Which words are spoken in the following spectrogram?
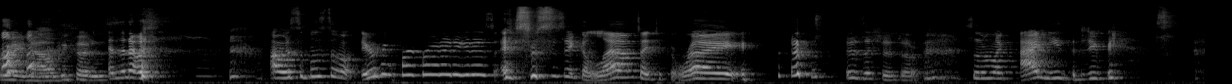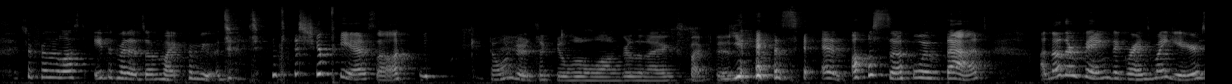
right now because And then I was I was supposed to Irving Park Road, I think it is. I was supposed to take a left, I took a right. it was a shit show. So I'm like, I need the GPS. So for the last eight minutes of my commute, turned the GPS on. no wonder it took you a little longer than I expected. Yes, and also with that, another thing that grinds my gears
